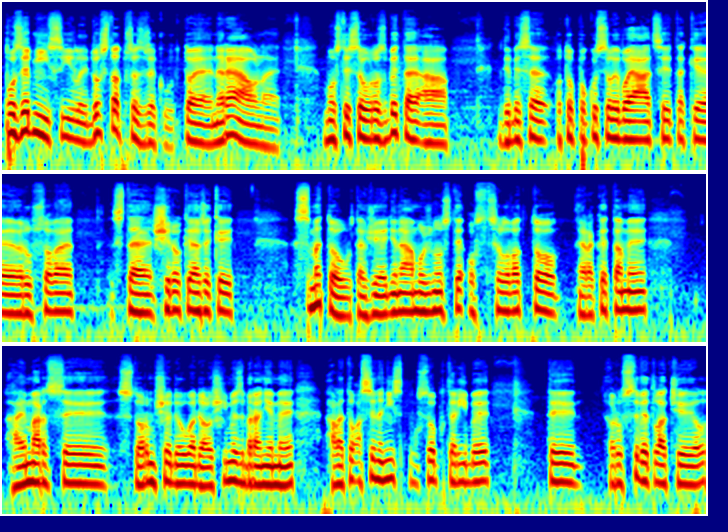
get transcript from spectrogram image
pozemní síly dostat přes řeku, to je nereálné. Mosty jsou rozbité a kdyby se o to pokusili vojáci, tak je Rusové z té široké řeky smetou, takže jediná možnost je ostřelovat to raketami, HIMARSy, Storm Shadow a dalšími zbraněmi, ale to asi není způsob, který by ty Rusy vytlačil.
